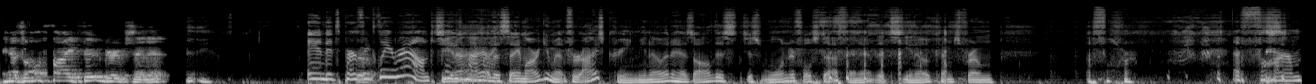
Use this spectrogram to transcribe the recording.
it has all five food groups in it. and it's perfectly round. See, and Change I, my have mind. the same argument for ice cream. You know, it has all this just wonderful stuff in it that's you know comes from a farm. a farm.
